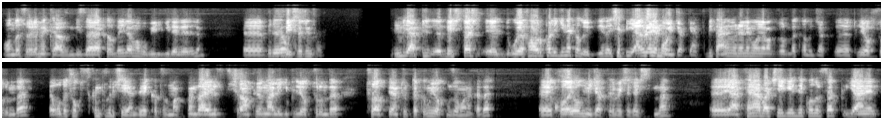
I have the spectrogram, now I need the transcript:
Onu da söylemek lazım. Bizle alakalı değil ama bu bilgiyi de verelim. E, Beşiktaş'ın ya Beşiktaş e, UEFA Avrupa Ligi'ne kalıyor. Ya da işte bir ön eleme oynayacak yani. Bir tane ön eleme oynamak zorunda kalacak e, playoff turunda. E, o da çok sıkıntılı bir şey yani direkt katılmaktan. Daha henüz Şampiyonlar Ligi playoff turunda tur atlayan Türk takımı yok bu zamana kadar e, kolay olmayacaktır Beşiktaş açısından. E, yani Fenerbahçe'ye gelecek olursak yani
